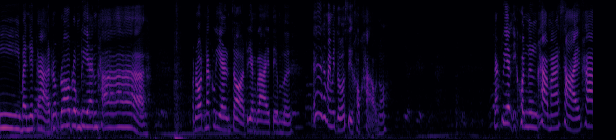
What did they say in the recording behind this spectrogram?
ี่บรรยากาศรอบๆ โรงเรียนค่ะ รถนักเรียนจอดเรียงรายเต็มเลย เอ๊ะทำไมมีแต่รถสีขาวๆเนาะนักเรียนอีกคนนึงค่ะมาสายค่ะ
